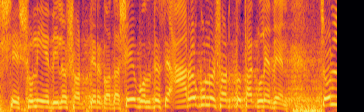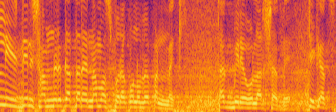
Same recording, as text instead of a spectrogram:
সে শুনিয়ে দিল শর্তের কথা। সে বলতেছে আরও কোনো শর্ত থাকলে দেন। চল্লিশ দিন সামনের কাতারে নামাজ পড়া কোনো ব্যাপার নাকি? তাকবিরে ওলার সাথে। ঠিক আছে।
